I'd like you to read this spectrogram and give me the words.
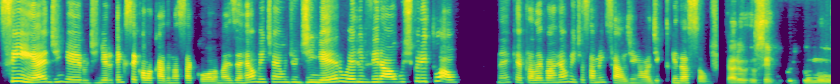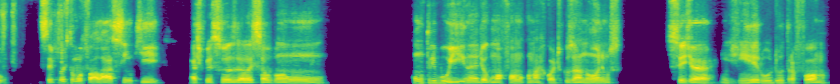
sim, é dinheiro, o dinheiro tem que ser colocado na sacola, mas é realmente é onde o dinheiro ele vira algo espiritual, né? Que é para levar realmente essa mensagem ao adicto sofre. Cara, eu, eu sempre costumo sempre costumo falar assim que as pessoas elas só vão contribuir, né, de alguma forma com narcóticos anônimos, seja em dinheiro ou de outra forma,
